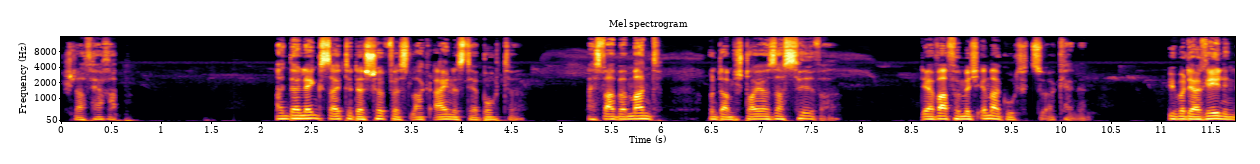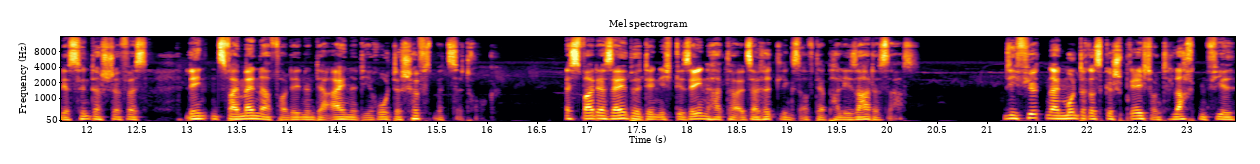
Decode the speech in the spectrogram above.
schlaff herab. An der Längsseite des Schiffes lag eines der Boote. Es war bemannt und am Steuer saß Silver. Der war für mich immer gut zu erkennen. Über der Reling des Hinterschiffes lehnten zwei Männer, von denen der eine die rote Schiffsmütze trug. Es war derselbe, den ich gesehen hatte, als er rittlings auf der Palisade saß. Sie führten ein munteres Gespräch und lachten viel,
